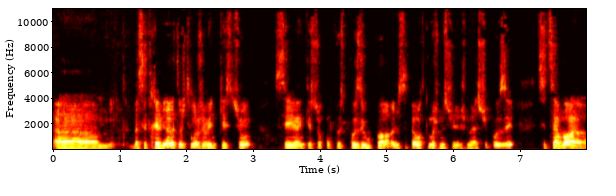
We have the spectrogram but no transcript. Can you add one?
bah, c'est très bien. Justement j'avais une question c'est une question qu'on peut se poser ou pas. Je sais pas, en tout cas, moi, je me, suis, je me la suis posée. C'est de savoir, euh,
